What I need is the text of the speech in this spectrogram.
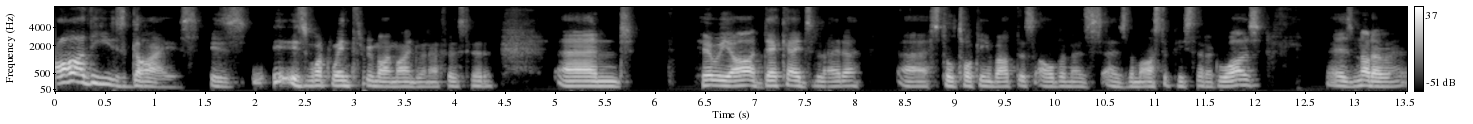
are these guys? Is is what went through my mind when I first heard it, and here we are, decades later, uh, still talking about this album as as the masterpiece that it was. There's not a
